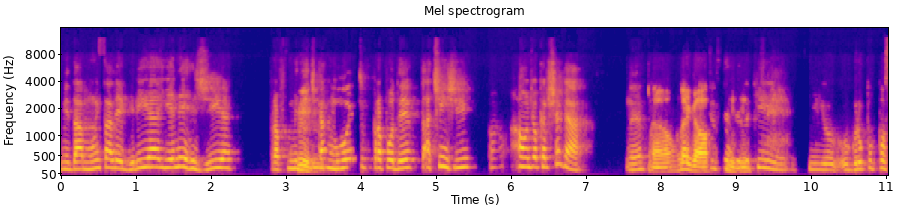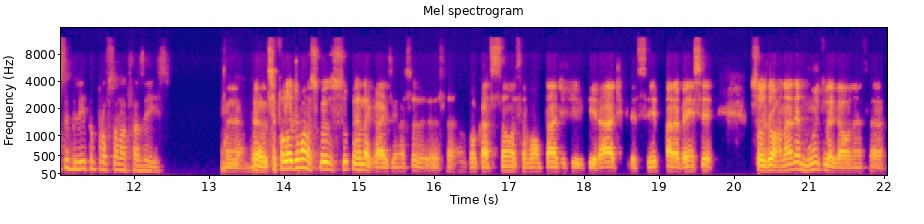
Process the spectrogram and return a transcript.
me dá muita alegria e energia para me dedicar uhum. muito para poder atingir aonde eu quero chegar, né? Não, Eu legal. tenho certeza Uhum. que, que o, o grupo possibilita o profissional de fazer isso. É, é, você falou de umas coisas super legais, aí, nessa, essa vocação, essa vontade de virar, de crescer. Parabéns, você- sua jornada é muito legal, né? Essa-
